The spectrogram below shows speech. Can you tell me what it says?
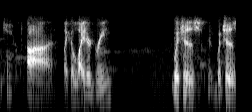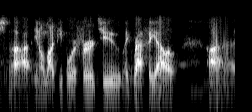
Okay. uh, like a lighter green, which is which is uh, you know a lot of people refer to like Raphael, uh,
